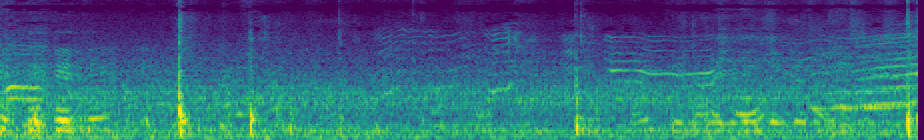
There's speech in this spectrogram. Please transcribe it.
Thank you.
